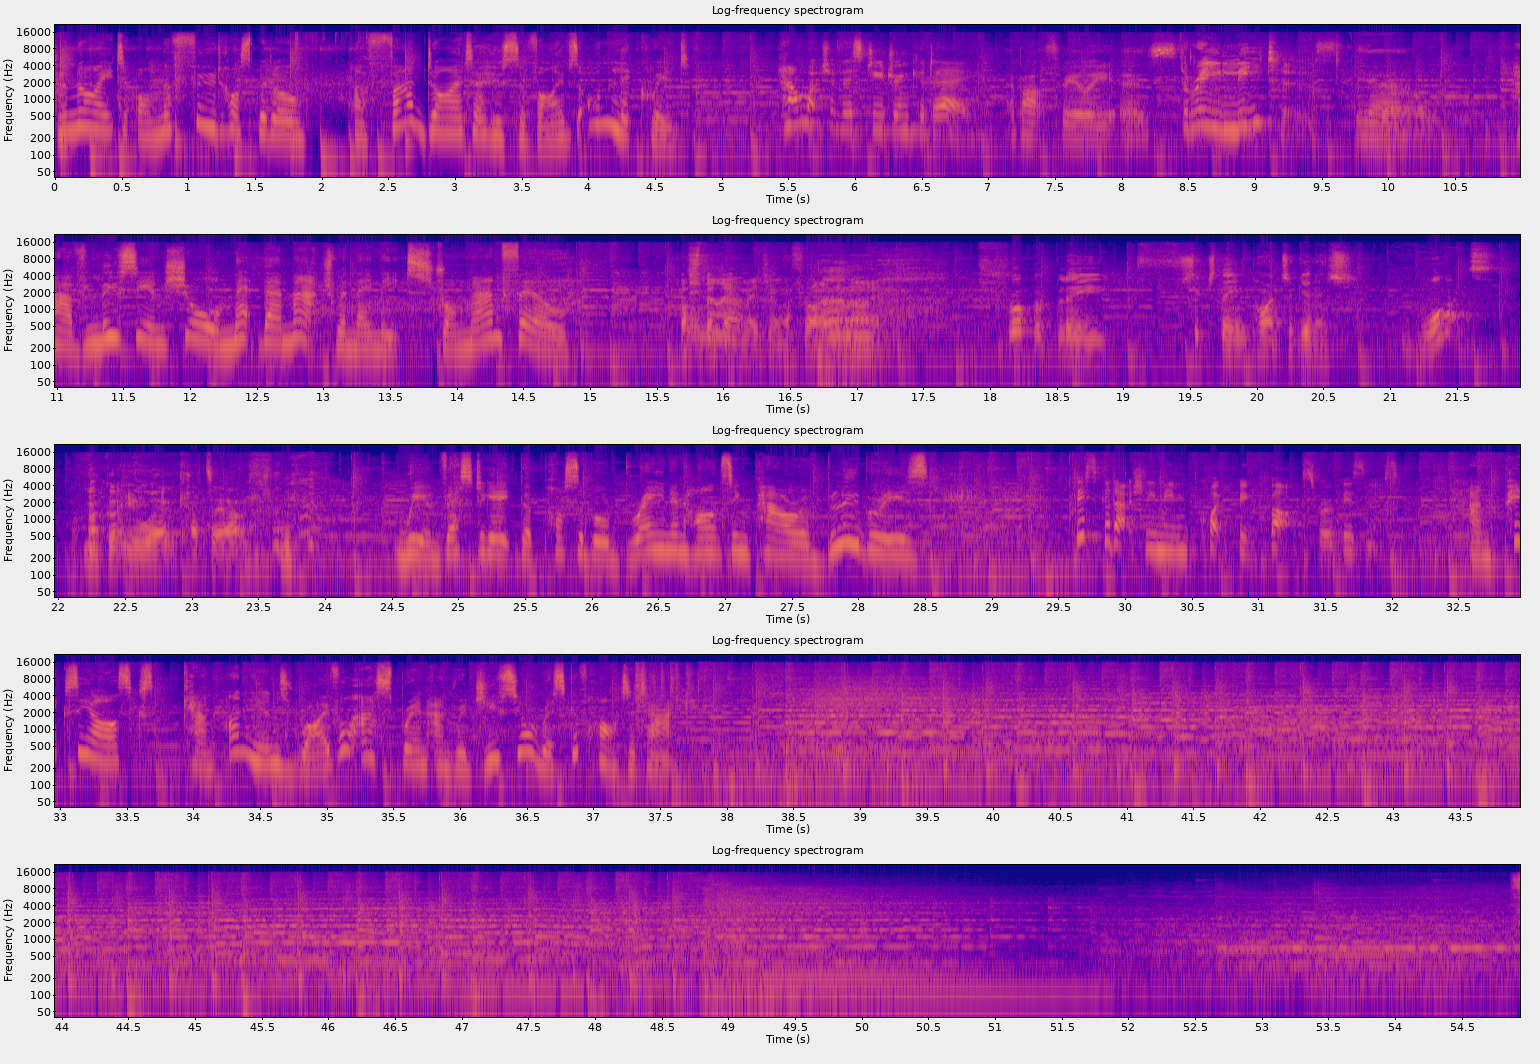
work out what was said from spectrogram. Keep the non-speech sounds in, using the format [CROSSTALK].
Tonight on the Food Hospital, a fad dieter who survives on liquid. How much of this do you drink a day? About three litres. Three litres? Yeah. Have Lucy and Shaw met their match when they meet strongman Phil? What's the damage on a Friday Um, night? Probably 16 pints of Guinness. What? You've got your work cut out. [LAUGHS] We investigate the possible brain-enhancing power of blueberries, This could actually mean quite big bucks for a business. and Pixie asks, can onions rival aspirin and reduce your risk of heart attack?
